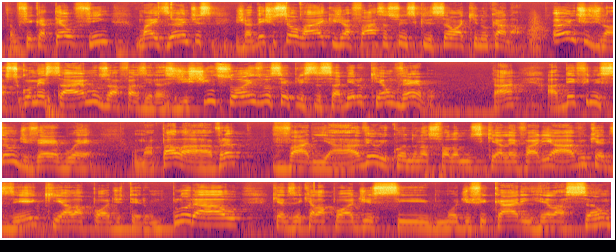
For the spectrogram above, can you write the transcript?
Então fica até o fim, mas antes, já deixa o seu like, já faça a sua inscrição aqui no canal. Antes de nós começarmos a fazer as distinções, você precisa saber o que é um verbo, tá? A definição de verbo é uma palavra variável, e quando nós falamos que ela é variável, quer dizer que ela pode ter um plural, quer dizer que ela pode se modificar em relação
